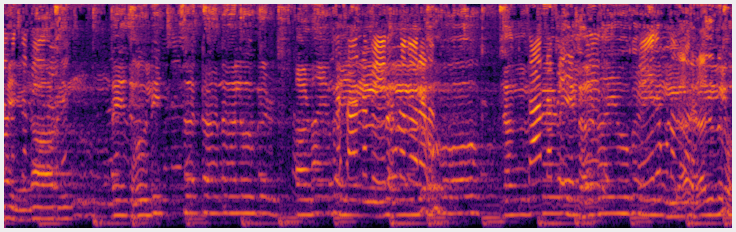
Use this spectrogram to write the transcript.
വയലാറിന്റെ ജോലിച്ച കനലുകൾ അണയുകയില്ലല്ലോ ഞങ്ങളിൽ അണയുകയില്ലല്ലോ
